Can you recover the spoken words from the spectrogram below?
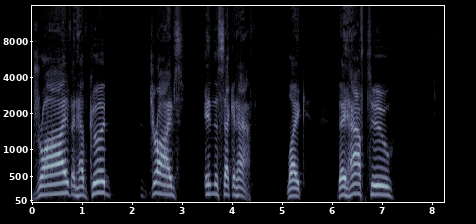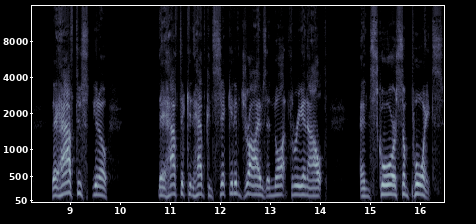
drive and have good drives in the second half. Like they have to, they have to, you know, they have to can have consecutive drives and not three and out and score some points.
